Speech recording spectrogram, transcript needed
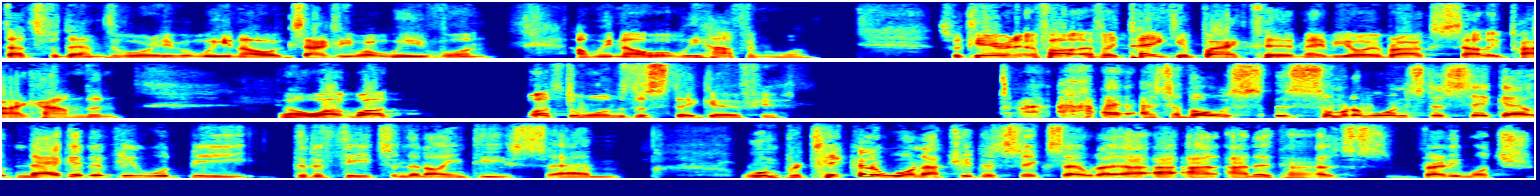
that's for them to worry about. We know exactly what we've won, and we know what we haven't won. So, Kieran, if I, if I take you back to maybe Ibrox, Celtic Park, Hampden, you know what what what's the ones that stick out for you? I, I, suppose some of the ones that stick out negatively would be the defeats in the 90s. Um, one particular one actually that sticks out, and it has very much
